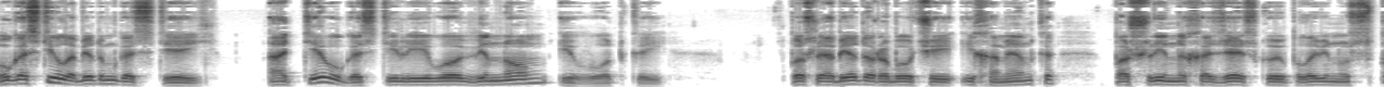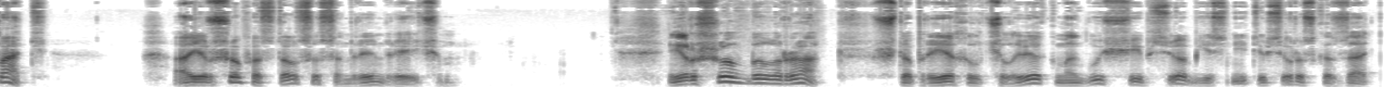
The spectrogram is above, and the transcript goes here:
Угостил обедом гостей — а те угостили его вином и водкой. После обеда рабочий и Хоменко пошли на хозяйскую половину спать, а Ершов остался с Андреем Андреевичем. Ершов был рад, что приехал человек, могущий все объяснить и все рассказать.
